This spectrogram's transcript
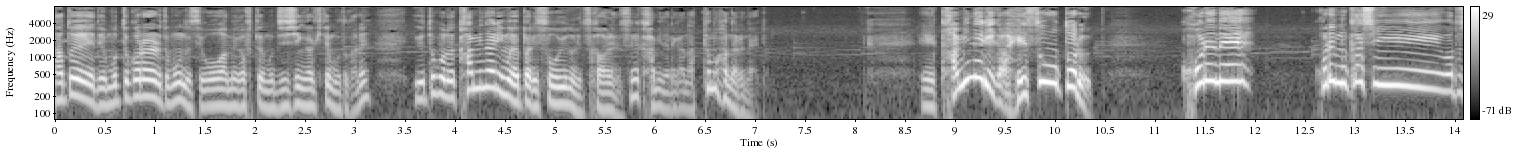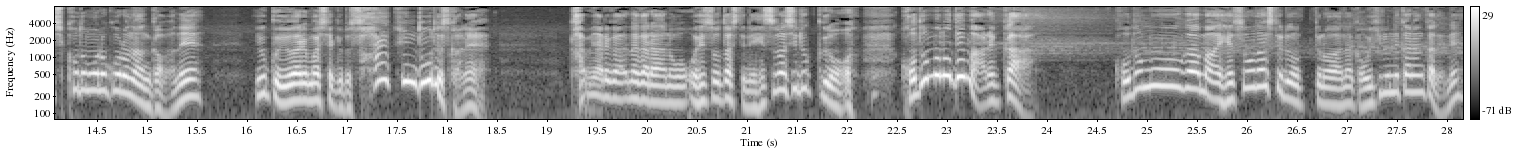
ー、例えで持ってこられると思うんですよ。大雨が降っても地震が来てもとかね。いうところで、雷もやっぱりそういうのに使われるんですね。雷が鳴っても離れないと。えー、雷がへそを取る。これね、これ昔、私子供の頃なんかはね、よく言われましたけど、最近どうですかね雷が、だからあの、おへそを出してね、へそ出しルックの、子供のでもあれか、子供がまあへそを出してるのってのはなんかお昼寝かなんかでね、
